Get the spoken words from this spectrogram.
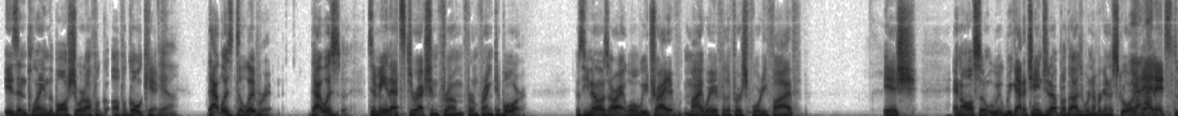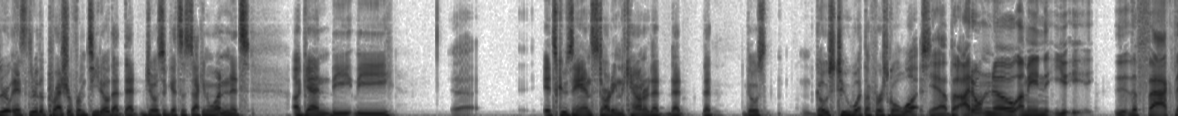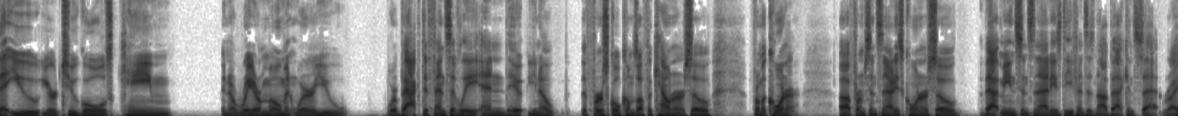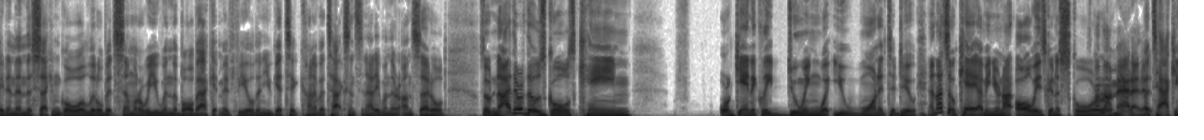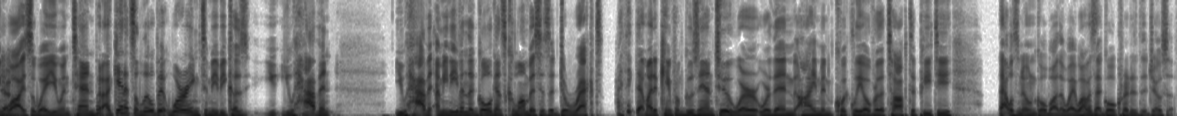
isn't playing the ball short off a, off a goal kick. Yeah. That was deliberate. That was to me that's direction from from Frank DeBoer. Because he knows, all right, well, we tried it my way for the first 45 ish. And also, we, we got to change it up, otherwise we're never going to score. Yeah, and, I- and it's through it's through the pressure from Tito that that Josef gets the second one, and it's again the the uh, it's Guzan starting the counter that that that goes goes to what the first goal was. Yeah, but I don't know. I mean, you, the fact that you your two goals came in a rare moment where you were back defensively, and they, you know, the first goal comes off a counter, so from a corner, uh, from Cincinnati's corner, so. That means Cincinnati's defense is not back in set, right? And then the second goal, a little bit similar, where you win the ball back at midfield and you get to kind of attack Cincinnati when they're unsettled. So neither of those goals came organically doing what you wanted to do. And that's okay. I mean, you're not always going to score I'm not mad at it. attacking Yeah. wise the way you intend, but again, it's a little bit worrying to me because you you haven't you haven't I mean even the goal against Columbus is a direct I think that might have came from Guzan too where where then Hyndman quickly over the top to Pity. That was an own goal by the way. Why was that goal credited to Josef?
